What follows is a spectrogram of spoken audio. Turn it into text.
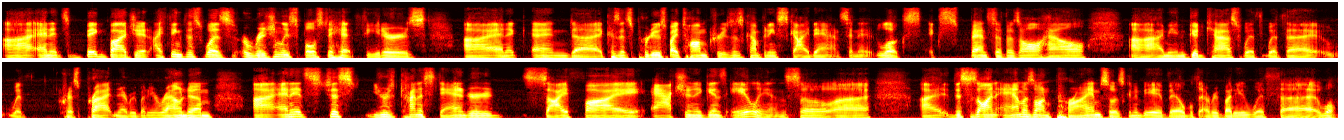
Uh, and it's big budget. I think this was originally supposed to hit theaters. Uh, and it, and because it's produced by Tom Cruise's company Skydance, and it looks expensive as all hell. Uh, I mean, good cast with with uh, with Chris Pratt and everybody around him, uh, and it's just your kind of standard sci-fi action against aliens. So uh, uh, this is on Amazon Prime, so it's going to be available to everybody. With uh, well,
